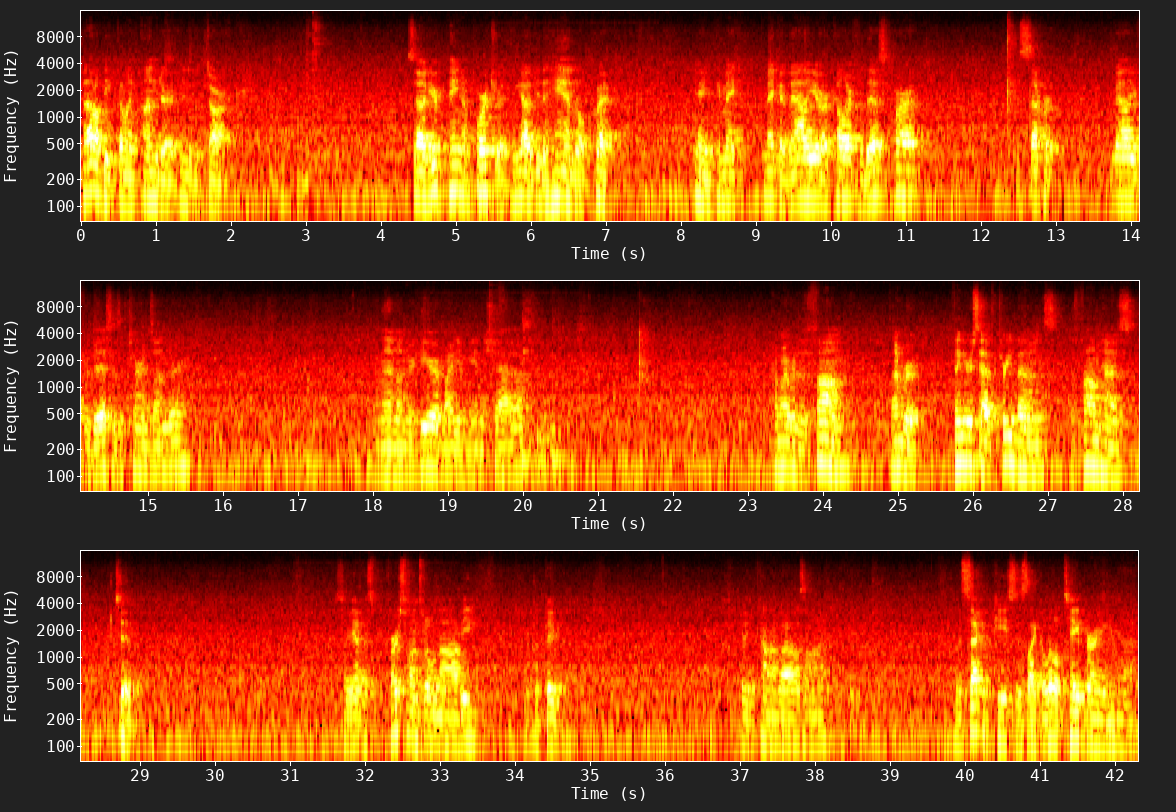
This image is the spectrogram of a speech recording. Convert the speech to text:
That'll be going under into the dark. So if you're painting a portrait, you got to do the hand real quick. Yeah, you can make make a value or color for this part, a separate value for this as it turns under. And then under here, it might even be in the shadow. Come over to the thumb. Remember, fingers have three bones, the thumb has two. So you have this first one's real knobby with the big, big condyles on it. The second piece is like a little tapering, uh,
